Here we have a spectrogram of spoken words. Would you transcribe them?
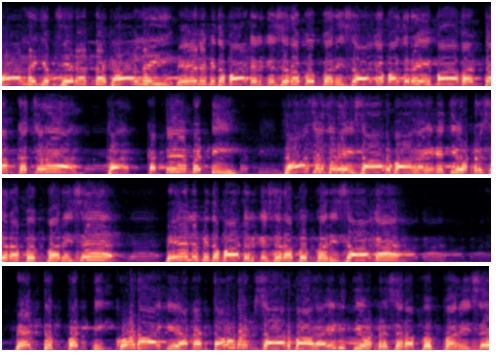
காலையும் சிறந்த காலை. மேலும் இந்த மாட்டிற்கு சிறப்பு பரிசாக மதுரை மாவட்டம் கச்சரையார் கட்டையம்பட்டி ராஜதுரை சார்பாக ஐநூத்தி ஒன்று சிறப்பு பரிசு. மேலும் இந்த மாட்டிற்கு சிறப்பு பரிசாக மேட்டுப்பட்டி கோடாங்கி அண்ணன் தவுடன் சார்பாக ஐநூத்தி ஒன்று சிறப்பு பரிசு.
